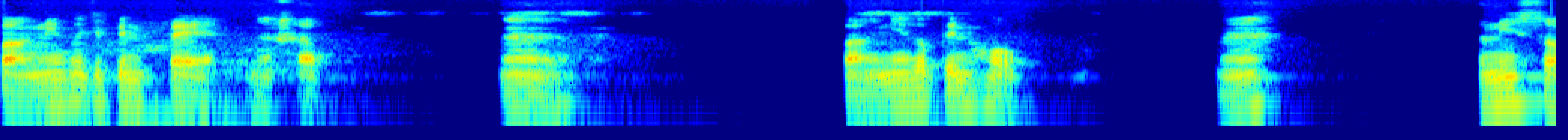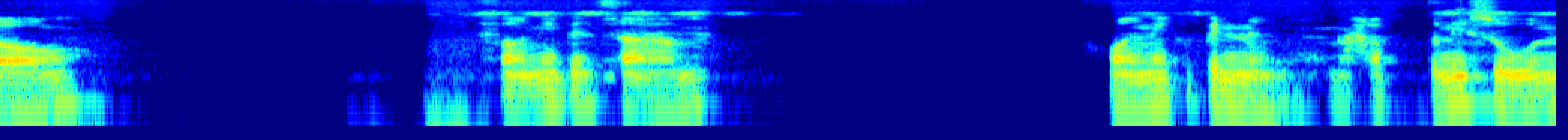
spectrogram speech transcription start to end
ฝั่งนี้ก็จะเป็นแปดนะครับฝั่งนี้ก็เป็นหกนะตัวนี้สองฝั่งนี้เป็นสามฝั่งนี้ก็เป็นหนึ่งนะครับ ตัวนี้ศูนย์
